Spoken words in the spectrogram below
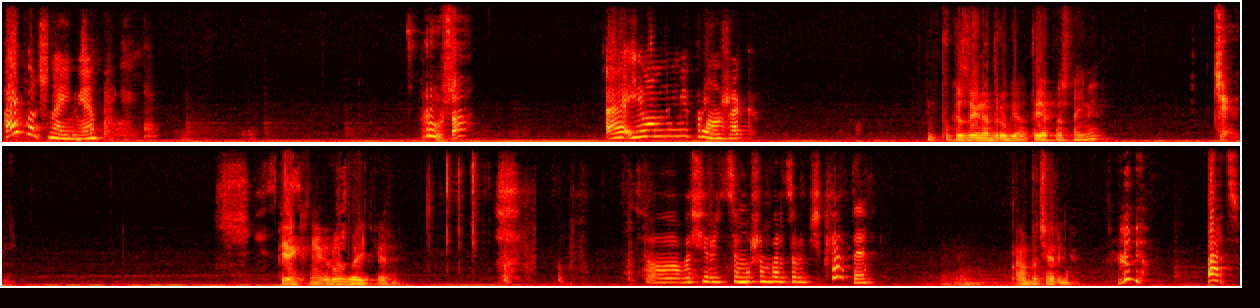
A jak masz na imię? Róża? E, ja mam na imię Prążek. Pokazuję na drugę, a ty jak masz na imię? Cierń. Pięknie, i cier. To wasi rodzice muszą bardzo lubić kwiaty. Albo ciernie. Lubią. Bardzo.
